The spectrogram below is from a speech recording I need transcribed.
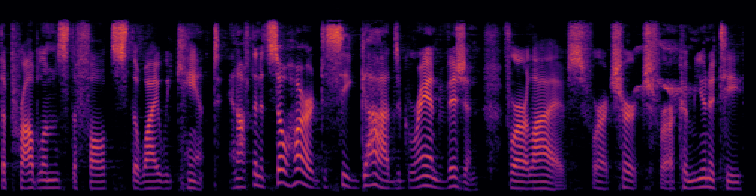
the problems, the faults, the why we can't. And often it's so hard to see God's grand vision for our lives, for our church, for our community,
